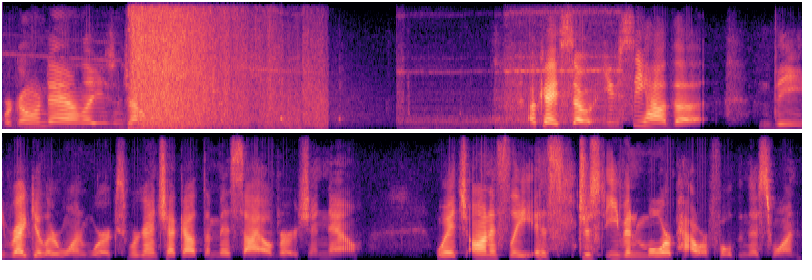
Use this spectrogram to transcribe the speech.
We're going down, ladies and gentlemen. Okay, so you see how the the regular one works. We're going to check out the missile version now, which honestly is just even more powerful than this one.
